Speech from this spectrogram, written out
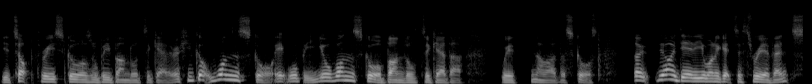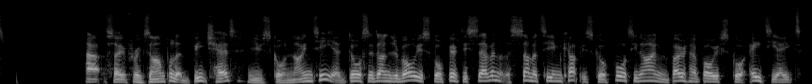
your top three scores will be bundled together. If you've got one score, it will be your one score bundled together with no other scores. So the idea that you want to get to three events uh, so, for example, at Beachhead, you score 90. At Dorset Dungeon Bowl, you score 57. At the Summer Team Cup, you score 49. And Bonehead Bowl, you score 88.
